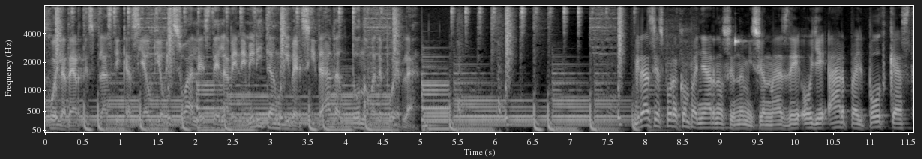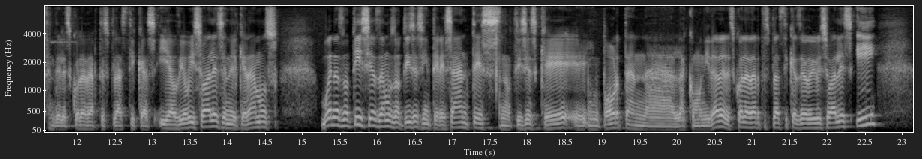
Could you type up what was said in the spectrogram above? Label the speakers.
Speaker 1: Escuela de Artes Plásticas y Audiovisuales de la Benemérita Universidad Autónoma de Puebla.
Speaker 2: Gracias por acompañarnos en una emisión más de Oye Arpa, el podcast de la Escuela de Artes Plásticas y Audiovisuales en el que damos buenas noticias, damos noticias interesantes, noticias que eh, importan a la comunidad de la Escuela de Artes Plásticas y Audiovisuales y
